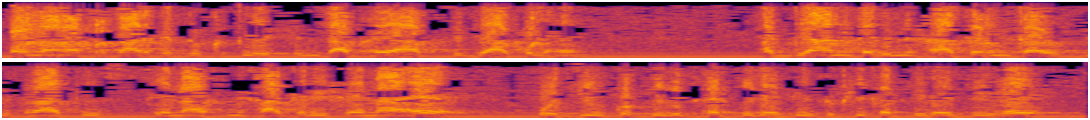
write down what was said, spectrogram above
और नाना प्रकार के दुख के चिंता, भय आपसे व्याकुल है। अज्ञान का जो निशाचरण का, जितना की सेना, निशाचरी सेना है, वो जीव को पीड़ित करती रहती दुखी करती रहती है।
